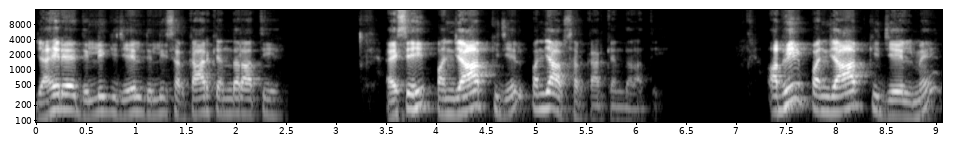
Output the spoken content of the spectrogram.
ज़ाहिर है, दिल्ली की जेल दिल्ली सरकार के अंदर आती है। ऐसे ही पंजाब की जेल पंजाब सरकार के अंदर आती है। अभी पंजाब की जेल में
